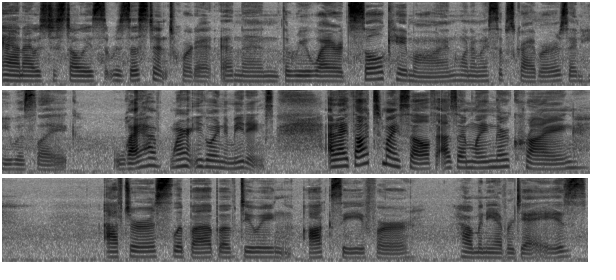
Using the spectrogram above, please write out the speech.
And I was just always resistant toward it. And then the Rewired Soul came on, one of my subscribers, and he was like, why have why aren't you going to meetings? And I thought to myself as I'm laying there crying after a slip up of doing oxy for how many ever days,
